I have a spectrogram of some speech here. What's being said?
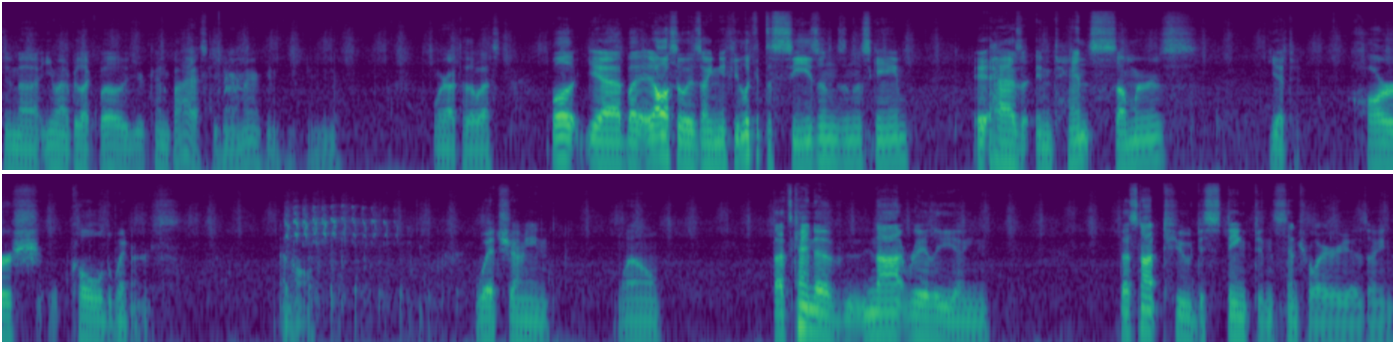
And uh, you might be like, well, you're kind of biased because you're American. And we're out to the west. Well, yeah, but it also is, I mean, if you look at the seasons in this game, it has intense summers, yet harsh, cold winters. And all. Which, I mean, well, that's kind of not really, I mean, that's not too distinct in central areas. I mean,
